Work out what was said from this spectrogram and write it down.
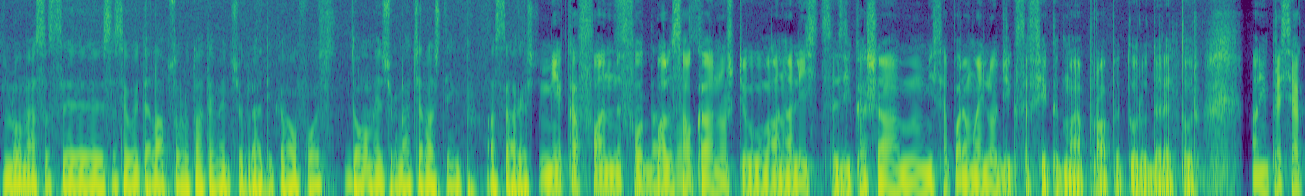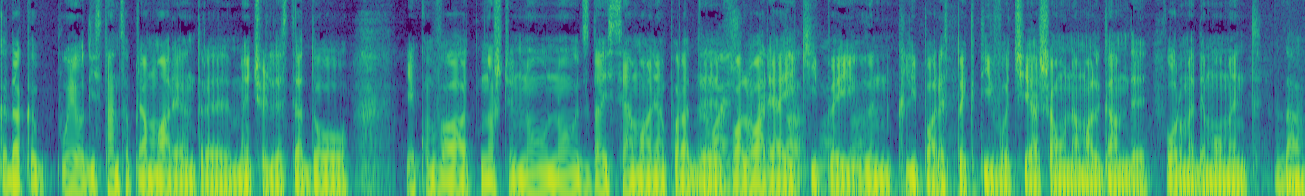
lumea să se, să se uite la absolut toate meciurile. Adică au fost două meciuri în același timp aseară. știi? Mie ca fan de fotbal sau ca, nu știu, analist, să zic așa, mi se pare mai logic să fie cât mai aproape turul de retur. Am impresia că dacă pui o distanță prea mare între meciurile astea două, e cumva, nu știu, nu, nu îți dai seama neapărat de Nu mai ești valoarea conectat, echipei da, da. în clipa respectivă, ci e așa un amalgam de forme de moment. Da,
